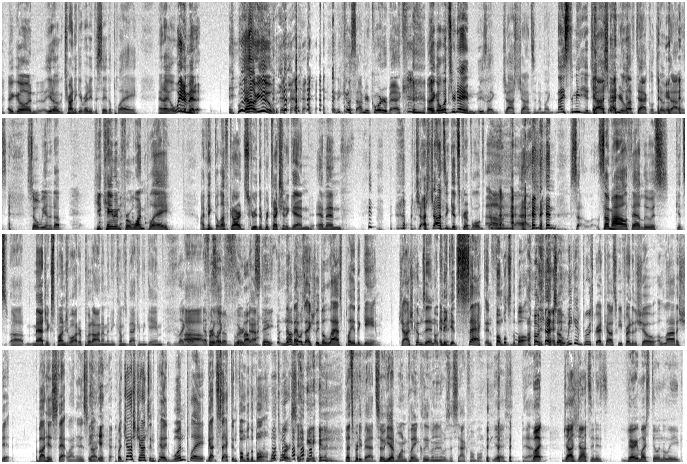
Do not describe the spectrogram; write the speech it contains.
and going, you know, trying to get ready to say the play. And I go, wait a minute. Who the hell are you? and he goes, I'm your quarterback. And I go, What's your name? He's like, Josh Johnson. I'm like, Nice to meet you, Josh. I'm your left tackle, Joe Thomas. So we ended up, he came in for one play. I think the left guard screwed the protection again. And then Josh Johnson gets crippled. Oh, God. and then so, somehow Thad Lewis gets uh, magic sponge water put on him and he comes back in the game. This is like an episode of Blue Mountain State. no, that was actually the last play of the game. Josh comes in and he gets sacked and fumbles the ball. Okay. so we give Bruce Gradkowski, friend of the show, a lot of shit about his stat line and his start. Yeah. But Josh Johnson played one play, got sacked, and fumbled the ball. What's worse? That's pretty bad. So he had one play in Cleveland, and it was a sack fumble. Yes. Yeah. But Josh Johnson is very much still in the league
